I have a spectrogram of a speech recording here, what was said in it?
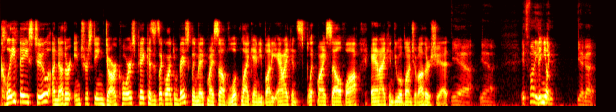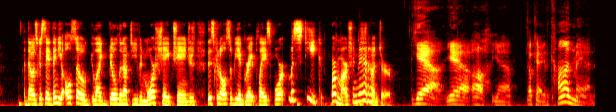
Clayface too, another interesting dark horse pick because it's like, well, I can basically make myself look like anybody, and I can split myself off, and I can do a bunch of other shit. Yeah, yeah. It's funny Then you- when. Yeah, go ahead. that was gonna say then you also like build it up to even more shape changes this could also be a great place for mystique or martian manhunter Yeah, yeah, oh, yeah. Okay, the con man.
